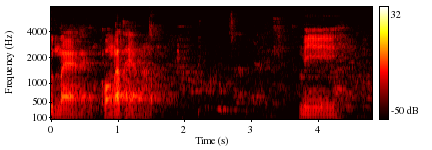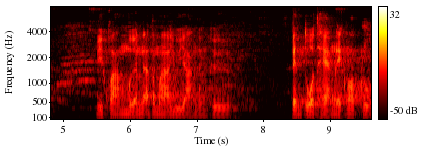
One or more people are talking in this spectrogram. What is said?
ุณแม่ของน้าแถม มีมีความเหมือนอาตมาอยู่อย่างหนึ่งคือ เป็นตัวแถมในครอบครัว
